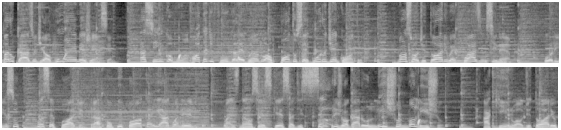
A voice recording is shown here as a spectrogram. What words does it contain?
para o caso de alguma emergência, assim como uma rota de fuga levando ao ponto seguro de encontro. Nosso auditório é quase um cinema, por isso você pode entrar com pipoca e água nele, mas não se esqueça de sempre jogar o lixo no lixo. Aqui no auditório,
